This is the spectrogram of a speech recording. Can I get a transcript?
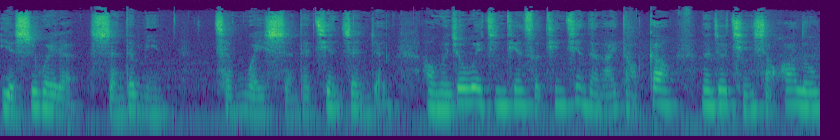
也是为了神的名，成为神的见证人。好，我们就为今天所听见的来祷告，那就请小花喽。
